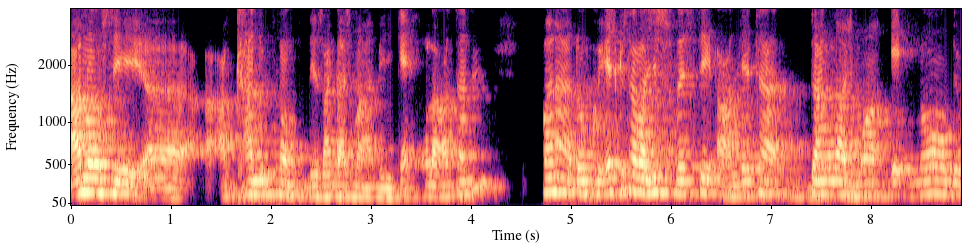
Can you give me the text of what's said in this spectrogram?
annoncer euh, en grande pompe des engagements américains? On l'a entendu. Voilà, donc est-ce que ça va juste rester en l'état d'engagement et non de,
